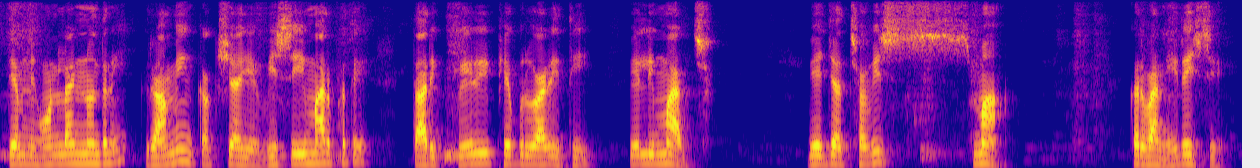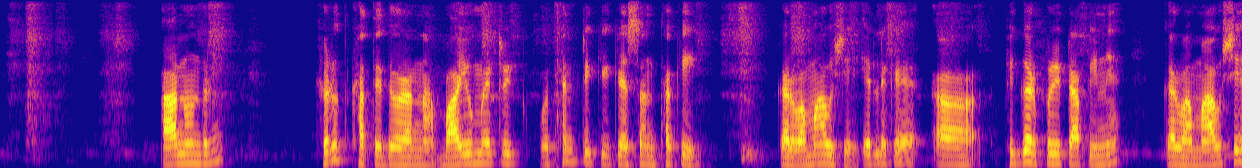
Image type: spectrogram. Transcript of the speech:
તેમની ઓનલાઈન નોંધણી ગ્રામીણ કક્ષાએ વીસી મારફતે તારીખ પહેલી ફેબ્રુઆરીથી પહેલી માર્ચ બે હજાર છવ્વીસમાં કરવાની રહેશે. આ નોંધણી ખેડૂત ખાતે દ્વારાના બાયોમેટ્રિક ઓથેન્ટિકેશન થકી કરવામાં આવશે. એટલે કે ફિગર પ્રિન્ટ આપીને કરવામાં આવશે.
